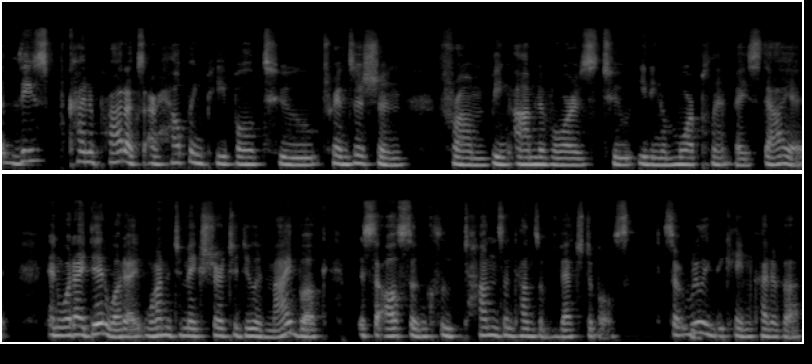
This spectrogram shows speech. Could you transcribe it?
these kind of products are helping people to transition from being omnivores to eating a more plant-based diet. And what I did, what I wanted to make sure to do in my book is to also include tons and tons of vegetables. So it hmm. really became kind of a,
